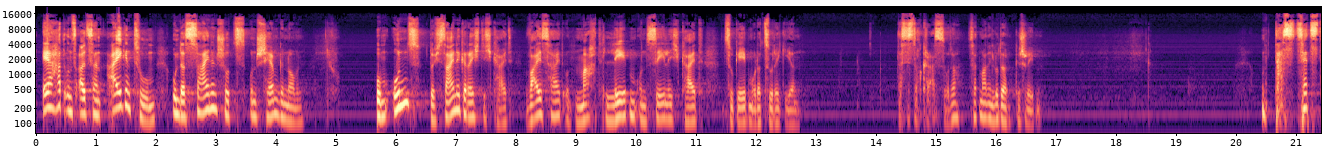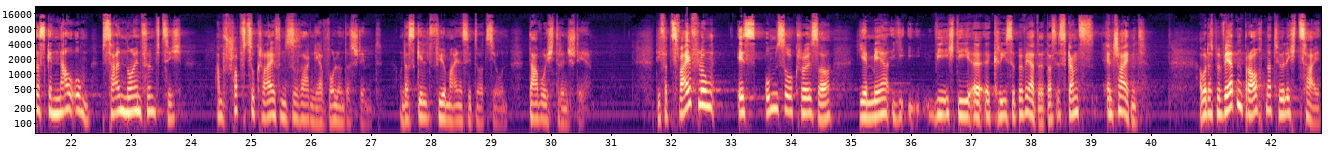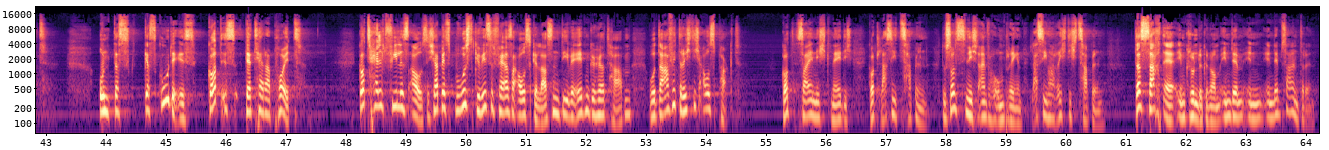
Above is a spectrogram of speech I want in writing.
Er hat uns als sein Eigentum unter seinen Schutz und Schirm genommen, um uns durch seine Gerechtigkeit Weisheit und Macht, Leben und Seligkeit zu geben oder zu regieren. Das ist doch krass, oder? Das hat Martin Luther geschrieben. Und das setzt das genau um. Psalm 59, am Schopf zu greifen und zu sagen, jawohl, und das stimmt. Und das gilt für meine Situation, da wo ich drin stehe. Die Verzweiflung ist umso größer, je mehr, wie ich die äh, Krise bewerte. Das ist ganz entscheidend. Aber das Bewerten braucht natürlich Zeit. Und das, das Gute ist, Gott ist der Therapeut. Gott hält vieles aus. Ich habe jetzt bewusst gewisse Verse ausgelassen, die wir eben gehört haben, wo David richtig auspackt. Gott sei nicht gnädig. Gott, lass sie zappeln. Du sollst sie nicht einfach umbringen. Lass sie mal richtig zappeln. Das sagt er im Grunde genommen in dem, in, in dem Psalm drin.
